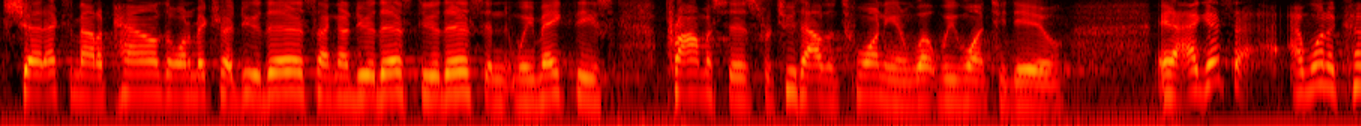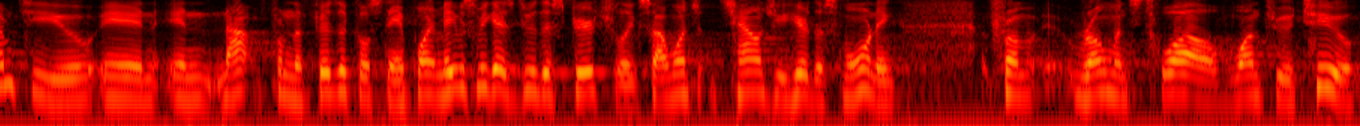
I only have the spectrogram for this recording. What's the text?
shed X amount of pounds. I want to make sure I do this. I'm going to do this, do this. And we make these promises for 2020 and what we want to do. And I guess I, I, want to come to you in, in not from the physical standpoint. Maybe some of you guys do this spiritually. So I want to challenge you here this morning from Romans 12, 1 through 2,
